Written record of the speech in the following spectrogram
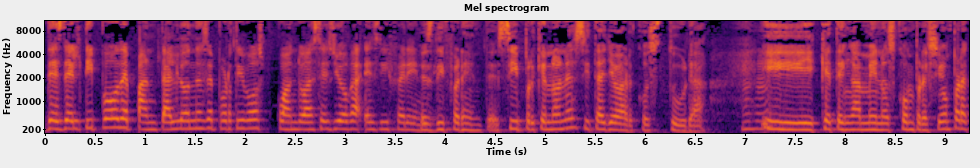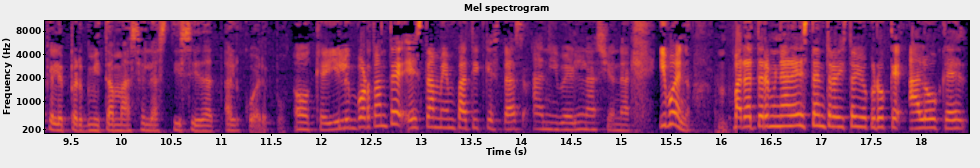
desde el tipo de pantalones deportivos cuando haces yoga es diferente. Es diferente, sí, porque no necesita llevar costura y que tenga menos compresión para que le permita más elasticidad al cuerpo. Ok, y lo importante es también, Pati, que estás a nivel nacional. Y bueno, para terminar esta entrevista, yo creo que algo que es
